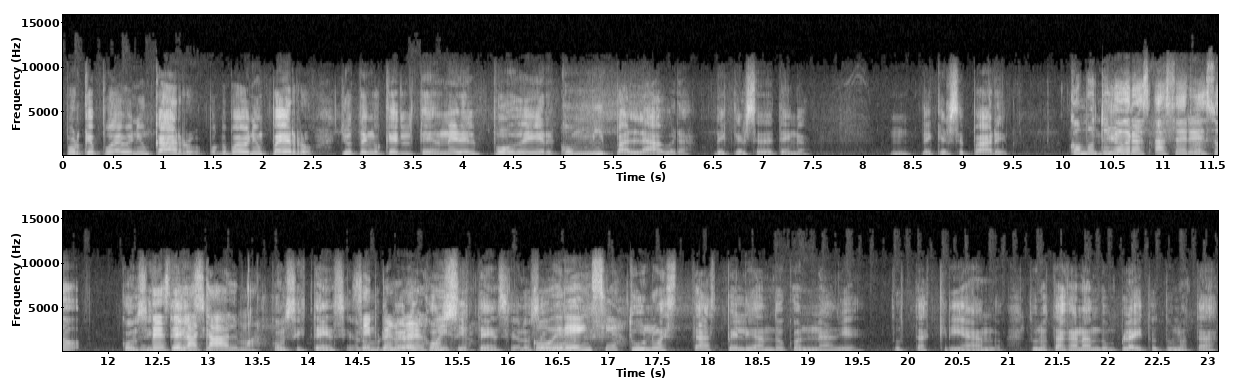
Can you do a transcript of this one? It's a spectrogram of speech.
Porque puede venir un carro, porque puede venir un perro. Yo tengo que tener el poder con mi palabra de que él se detenga, de que él se pare. ¿Cómo tú ¿Entiendes? logras hacer Ah, eso Consistencia. desde la calma? Consistencia. Sin Lo primero es consistencia. Lo segundo, Coherencia. tú no estás peleando con nadie. Tú estás criando. Tú no estás ganando un pleito, tú no estás...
